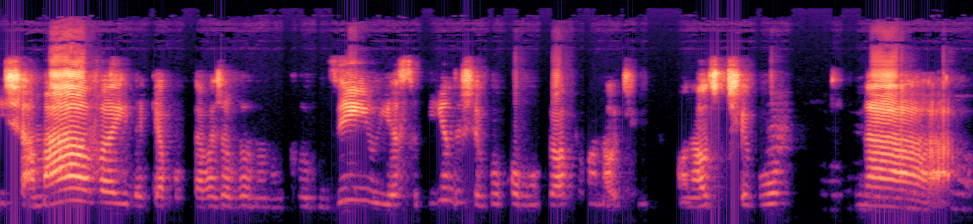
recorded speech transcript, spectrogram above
e chamava, e daqui a pouco estava jogando num clubezinho, ia subindo, chegou como o próprio Ronaldinho. Ronaldo chegou na,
